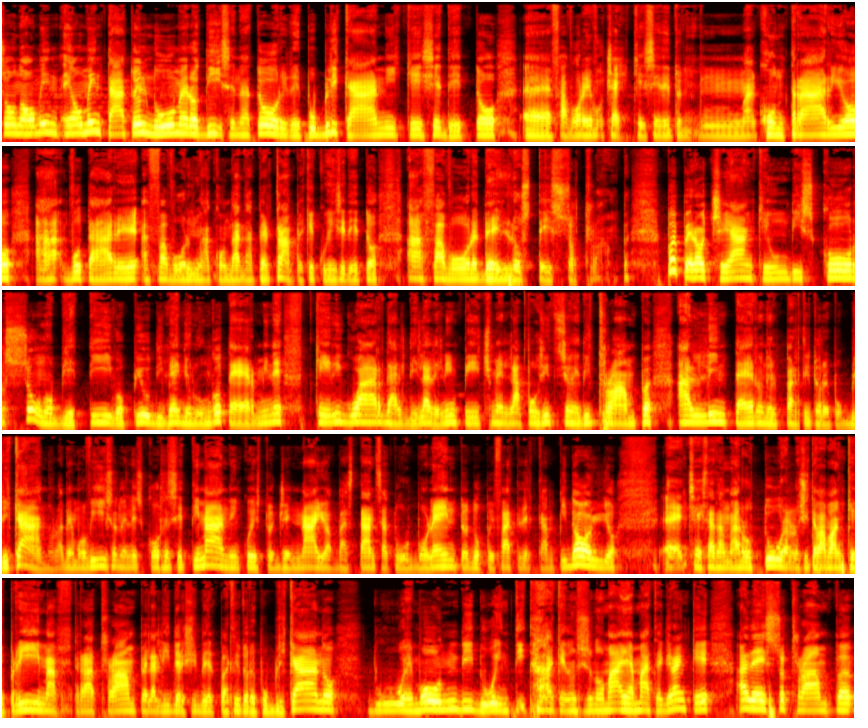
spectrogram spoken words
aument- è aumentato il numero di senatori repubblicani che si è detto eh, favorevole, cioè che si è detto mh, mm, contrario a votare a favore di una condanna per Trump, perché quindi si è detto a favore dello stesso Trump. Poi però c'è anche un discorso, un obiettivo più di medio-lungo termine che riguarda, al di là dell'impeachment, la posizione di Trump all'interno del Partito Repubblicano. L'abbiamo visto nelle scorse settimane, in questo gennaio abbastanza turbolento turbolento dopo i fatti del Campidoglio, eh, c'è stata una rottura, lo citavamo anche prima, tra Trump e la leadership del Partito Repubblicano, due mondi, due entità che non si sono mai amate granché, adesso Trump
